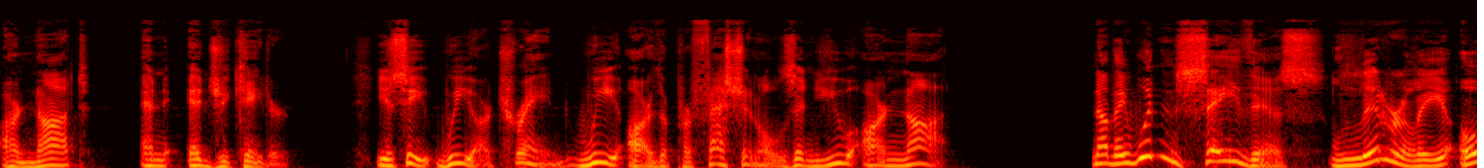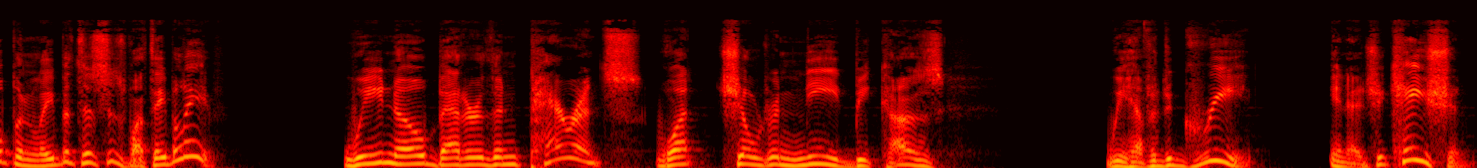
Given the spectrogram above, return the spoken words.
are not an educator. You see, we are trained, we are the professionals, and you are not. Now, they wouldn't say this literally, openly, but this is what they believe. We know better than parents what children need because we have a degree in education.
